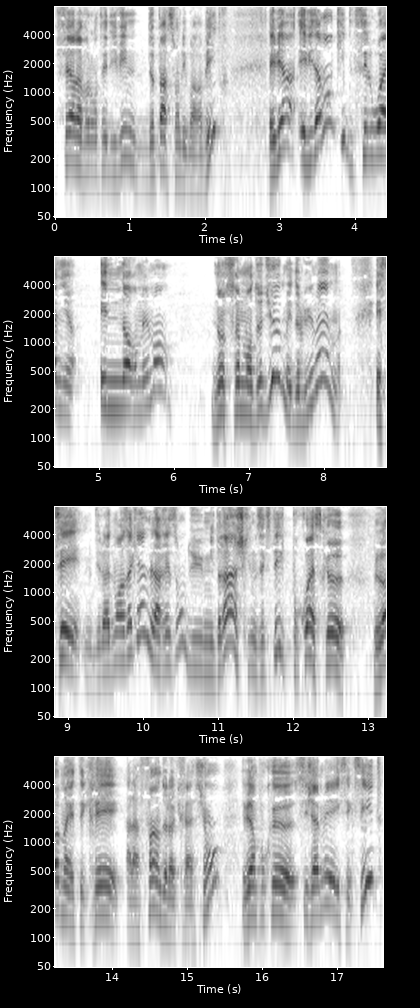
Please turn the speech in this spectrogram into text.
faire la volonté divine de par son libre arbitre, eh bien, évidemment qu'il s'éloigne énormément, non seulement de Dieu, mais de lui-même. Et c'est, nous dit le Zaken, la raison du Midrash qui nous explique pourquoi est-ce que l'homme a été créé à la fin de la création. Eh bien, pour que, si jamais il s'excite,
